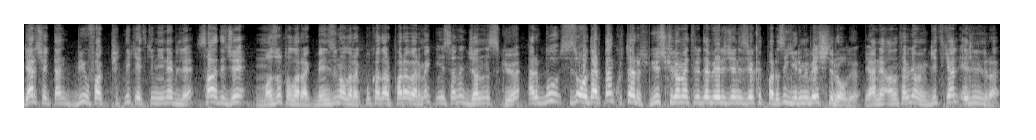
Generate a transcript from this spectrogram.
gerçekten bir ufak piknik etkinliğine bile sadece mazot olarak, benzin olarak bu kadar para vermek insanın canını sıkıyor. Yani bu sizi o dertten kurtarır. 100 kilometrede vereceğiniz yakıt parası 25 lira oluyor. Yani anlatabiliyor muyum? Git gel 50 lira.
